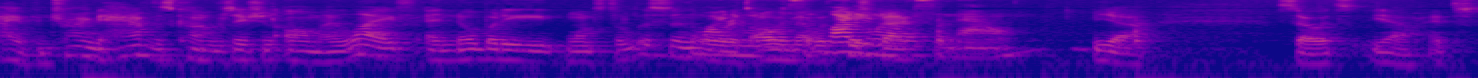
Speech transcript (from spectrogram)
I've been trying to have this conversation all my life, and nobody wants to listen, Why or it's always met with Why do you want to pushback. listen now? Yeah. So it's yeah, it's.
